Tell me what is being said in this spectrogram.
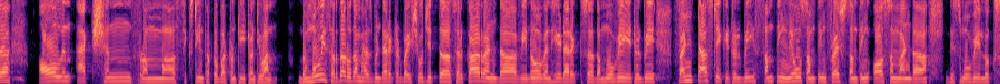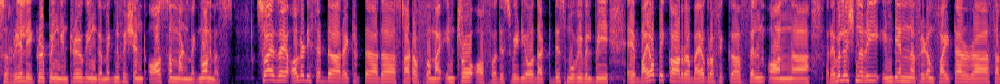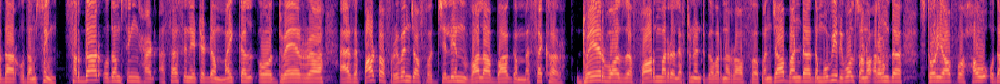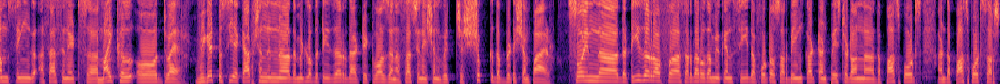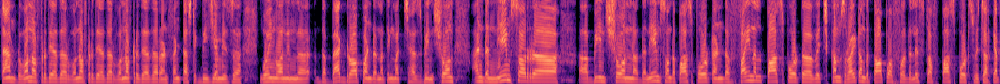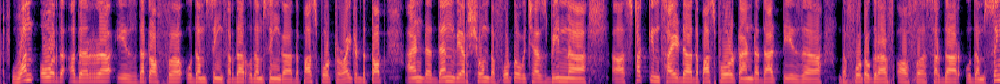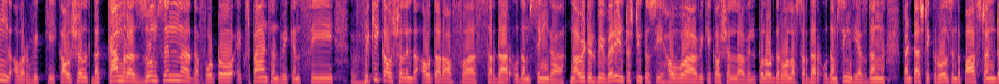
all in action from uh, 16th October 2021. The movie Sardar Udham has been directed by Shoojit uh, Sircar, and uh, we know when he directs uh, the movie, it will be fantastic. It will be something new, something fresh, something awesome. And uh, this movie looks really gripping, intriguing, magnificent, awesome, and magnanimous. So, as I already said uh, right at uh, the start of uh, my intro of uh, this video, that this movie will be a biopic or a biographic uh, film on uh, revolutionary Indian freedom fighter Sardar Udham Singh. Sardar Udham Singh had assassinated Michael O'Dwyer as a part of revenge of Jallianwala Bagh massacre. Dwyer was a former lieutenant governor of uh, Punjab, and uh, the movie revolves on, around the story of how Udham Singh assassinates uh, Michael O'Dwyer. We get to see a caption in uh, the middle of the teaser that it was an assassination which shook the British Empire. So, in uh, the teaser of uh, Sardar Udham, you can see the photos are being cut and pasted on uh, the passports, and the passports are stamped one after the other, one after the other, one after the other, and fantastic BGM is uh, going on in uh, the backdrop, and nothing much has been shown, and the names are uh, uh, being shown, the names on the passport, and the final passport, which comes right on the top of the list of passports which are kept. One over the other, is that of Udham Singh, Sardar Udham Singh, the passport right at the top, and then we are shown the photo which has been uh, uh, stuck inside uh, the passport, and that is uh, the photograph of uh, Sardar Udham Singh, our Vicky Kaushal. The camera zooms in, uh, the photo expands, and we can see Vicky Kaushal in the avatar of Sardar Udham Singh. Now it will be very interesting to see how Vicky Kaushal will pull out the role of Sardar Udham Singh. He has done fantastic roles in the past, and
